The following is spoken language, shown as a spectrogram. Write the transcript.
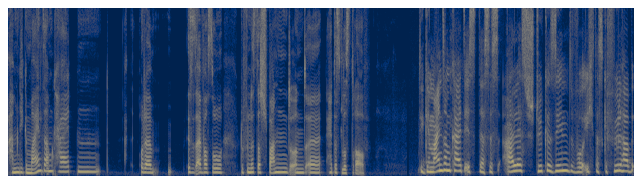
haben die Gemeinsamkeiten oder ist es einfach so, du findest das spannend und äh, hättest Lust drauf? Die Gemeinsamkeit ist, dass es alles Stücke sind, wo ich das Gefühl habe,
